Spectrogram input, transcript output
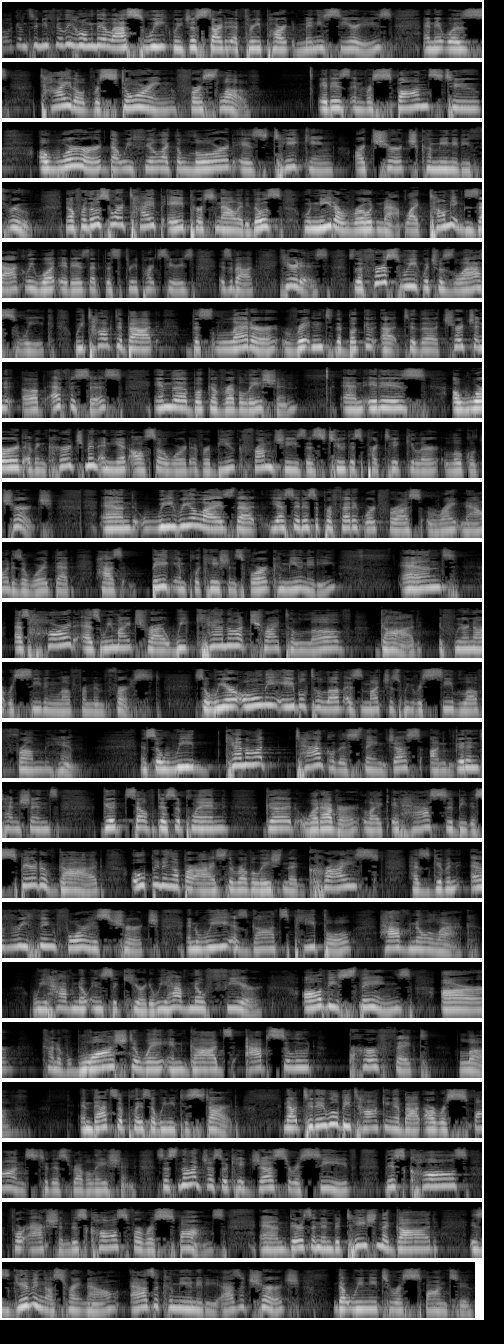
Welcome to New Philly Hongdae. Last week we just started a three part mini series and it was titled Restoring First Love. It is in response to a word that we feel like the Lord is taking our church community through. Now, for those who are type A personality, those who need a roadmap, like tell me exactly what it is that this three part series is about, here it is. So, the first week, which was last week, we talked about this letter written to the book of, uh, to the church of Ephesus in the book of Revelation, and it is a word of encouragement and yet also a word of rebuke from Jesus to this particular local church. And we realize that, yes, it is a prophetic word for us right now. It is a word that has big implications for our community. And as hard as we might try, we cannot try to love God if we are not receiving love from Him first. So we are only able to love as much as we receive love from Him. And so we cannot tackle this thing just on good intentions, good self discipline, good whatever. Like it has to be the Spirit of God opening up our eyes to the revelation that Christ has given everything for His church, and we as God's people have no lack. We have no insecurity. We have no fear. All these things are kind of washed away in God's absolute perfect love. And that's a place that we need to start. Now, today we'll be talking about our response to this revelation. So it's not just, okay, just to receive. This calls for action. This calls for response. And there's an invitation that God is giving us right now as a community, as a church, that we need to respond to.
